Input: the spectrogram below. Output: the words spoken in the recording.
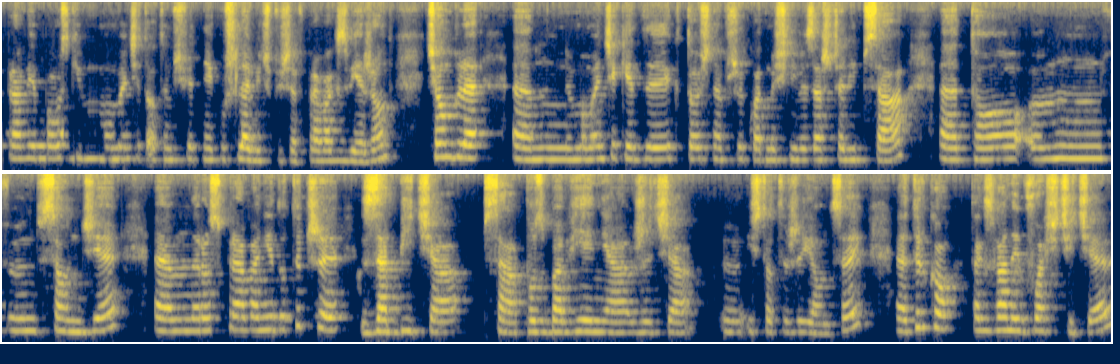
w prawie polskim w momencie, to o tym świetnie Kuszlewicz pisze w prawach zwierząt, ciągle w momencie, kiedy ktoś na przykład myśliwy zaszczeli psa, e, to w sądzie rozprawa nie dotyczy zabicia psa, pozbawienia życia y, istoty żyjącej, e, tylko tak zwany właściciel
